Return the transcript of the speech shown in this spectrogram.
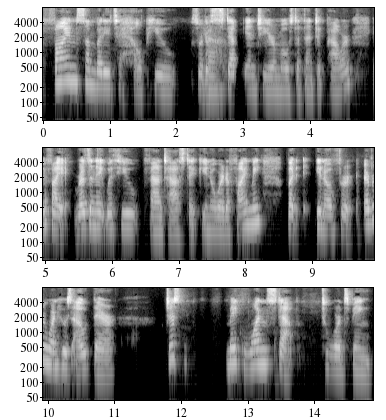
find somebody to help you sort of yeah. step into your most authentic power. If I resonate with you, fantastic. You know where to find me. But, you know, for everyone who's out there, just make one step towards being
